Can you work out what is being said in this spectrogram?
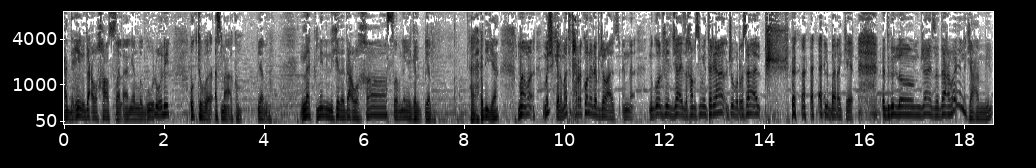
حدعي له دعوه خاصة الآن. يلا قولوا لي اكتبوا أسماءكم. يلا. لك مني كذا دعوة خاصة من القلب. يلا. هدية. ما, ما مشكلة ما تتحركون إلا بجوائز. إن نقول في الجائزة 500 ريال تشوف الرسائل. البركة. تقول لهم جائزة دعوة؟ يقول لك يا عمي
